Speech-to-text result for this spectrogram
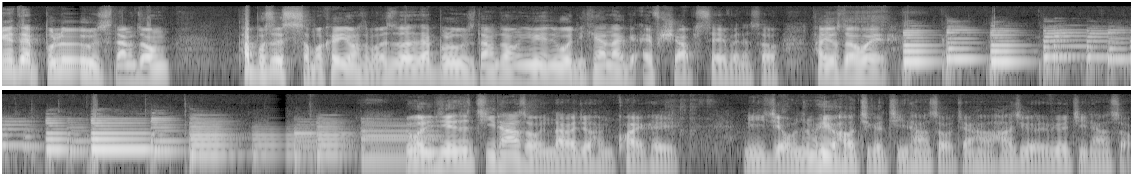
因为在 blues 当中。它不是什么可以用什么，而是说在 blues 当中，因为如果你看那个 F sharp seven 的时候，它有时候会。如果你今天是吉他手，你大概就很快可以理解。我们这边有好几个吉他手，这样好好几个一个吉他手，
